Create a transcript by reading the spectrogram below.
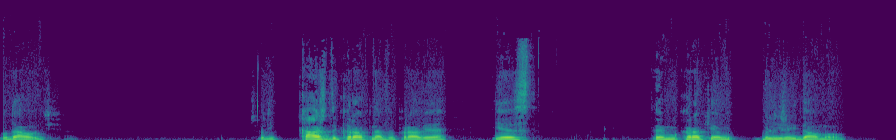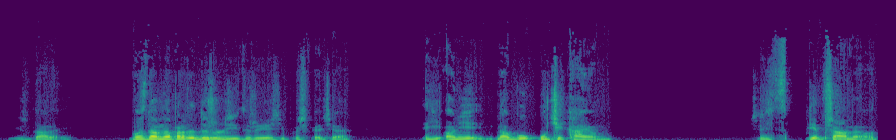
Udało ci się. Czyli każdy krok na wyprawie jest tym krokiem bliżej domu niż dalej. Bo znam naprawdę dużo ludzi, którzy jeździ po świecie i oni na ogół uciekają. Czyli spieprzamy od...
